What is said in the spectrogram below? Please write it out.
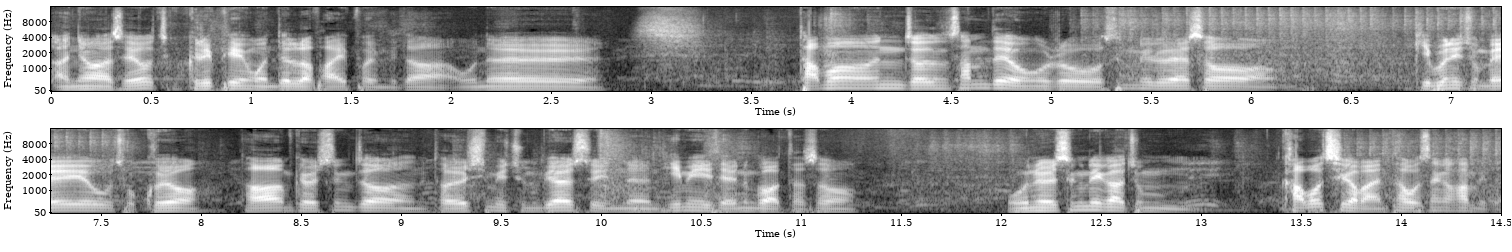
안녕하세요. 저 그리핀 원딜러 바이퍼입니다. 오늘 담원전 3대 0으로 승리를 해서 기분이 좀 매우 좋고요. 다음 결승전 더 열심히 준비할 수 있는 힘이 되는 것 같아서 오늘 승리가 좀 값어치가 많다고 생각합니다.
